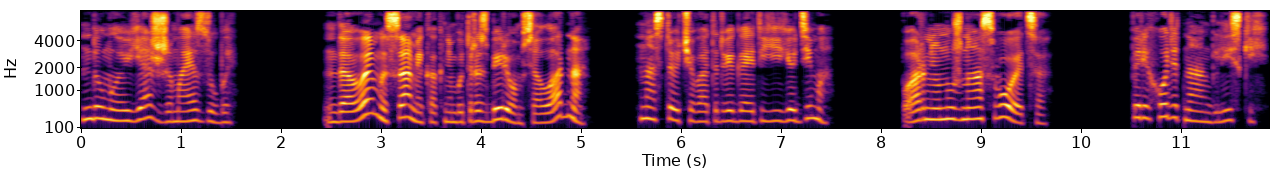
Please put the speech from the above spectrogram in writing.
Думаю, я, сжимая зубы. «Давай мы сами как-нибудь разберемся, ладно?» Настойчиво отодвигает ее Дима. «Парню нужно освоиться». Переходит на английский.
